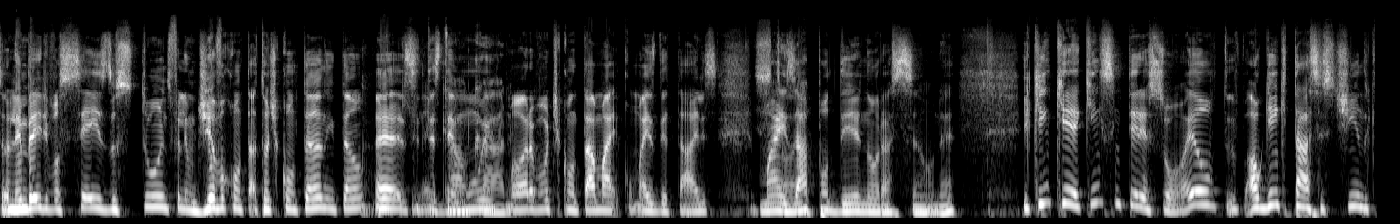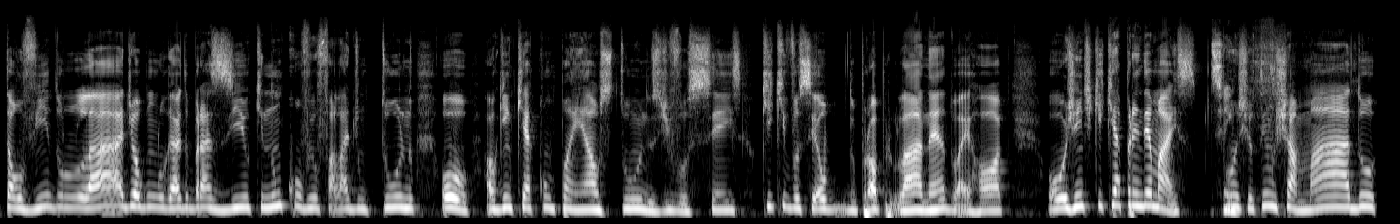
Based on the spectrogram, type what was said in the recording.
eu lembrei de vocês, dos turnos, falei, um dia eu vou contar, tô te contando, então, é, esse legal, testemunho. Cara. Uma hora eu vou te contar mais, com mais detalhes. Mas há poder na oração, né? E quem que quem se interessou? Eu, alguém que está assistindo, que está ouvindo lá de algum lugar do Brasil, que nunca ouviu falar de um turno, ou alguém que quer acompanhar os turnos de vocês, o que que você, ou do próprio lá, né, do iHop, ou gente que quer aprender mais. Sim. Poxa, eu tenho um chamado,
